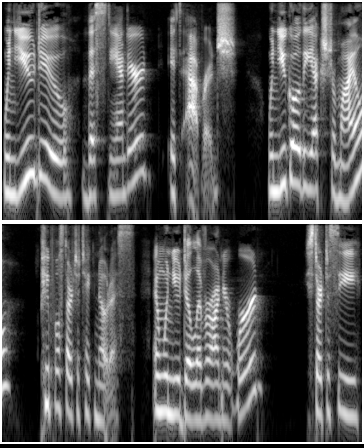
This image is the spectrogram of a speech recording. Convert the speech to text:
When you do the standard, it's average. When you go the extra mile, people start to take notice. And when you deliver on your word, you start to see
